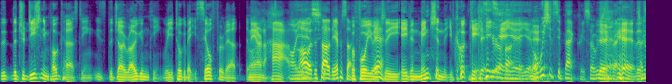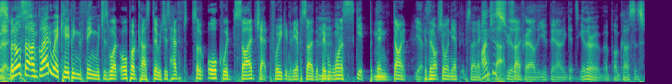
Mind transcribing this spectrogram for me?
The, the tradition in podcasting is the Joe Rogan thing, where you talk about yourself for about an hour and a half. Oh, Oh, at the start of the episode. Before you Yeah. actually even mention that you've got guests. yeah, yeah, yeah. Well, we should sit back, Chris. So we should Yeah, sit back. yeah, that's I just- right. But also, I'm glad we're keeping the thing, which is what all podcasts do, which is have sort of awkward side chat before you get into the episode that people mm. want to skip, but then mm. don't Yeah. because they're not showing the episode actually I'm just starts. really So- proud that you've been able to get together a, a podcast that's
